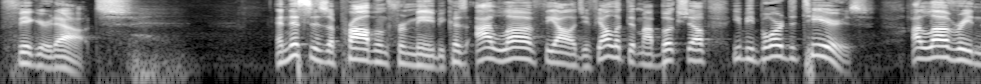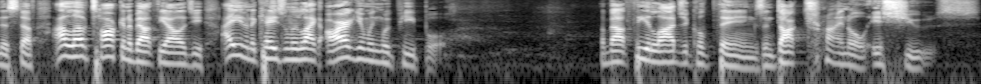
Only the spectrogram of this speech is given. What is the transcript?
figured out. And this is a problem for me because I love theology. If y'all looked at my bookshelf, you'd be bored to tears. I love reading this stuff. I love talking about theology. I even occasionally like arguing with people about theological things and doctrinal issues.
